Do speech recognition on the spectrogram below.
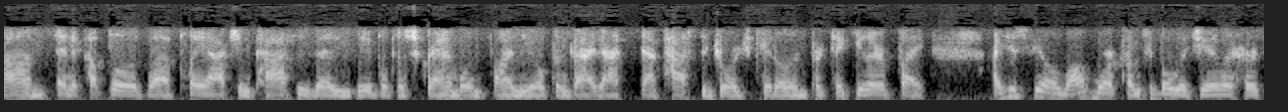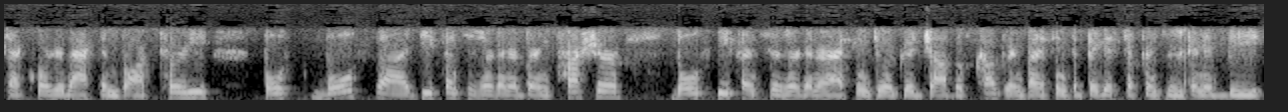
um, and a couple of uh, play action passes that he was able to scramble and find the open guy that that passed to George Kittle in particular. But I just feel a lot more comfortable with Jalen Hurts at quarterback than Brock Purdy both both uh, defenses are going to bring pressure. Both defenses are going to, I think, do a good job of covering. But I think the biggest difference is going to be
